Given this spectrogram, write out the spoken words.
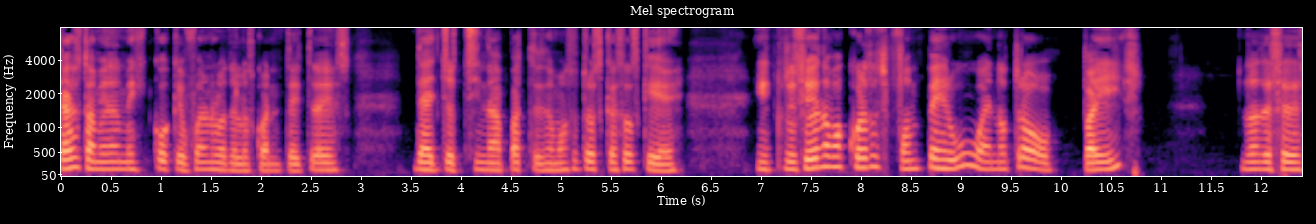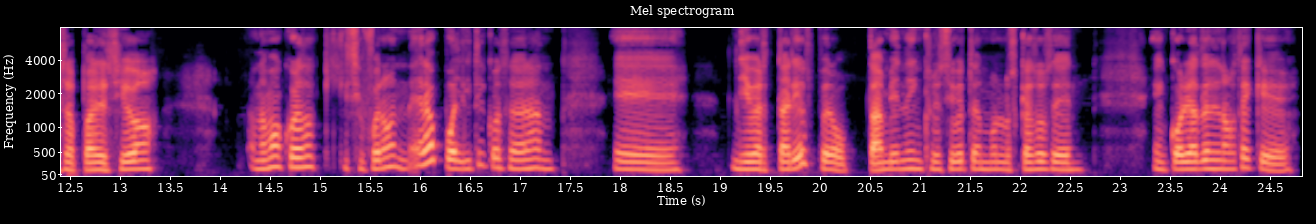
casos también en México que fueron los de los 43 de Ayotzinapa, tenemos otros casos que Inclusive no me acuerdo si fue en Perú o en otro país donde se desapareció. No me acuerdo si fueron, eran políticos, eran eh, libertarios, pero también inclusive tenemos los casos en, en Corea del Norte que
